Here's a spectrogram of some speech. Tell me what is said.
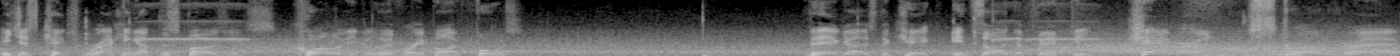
He just keeps racking up disposals. Quality delivery by foot. There goes the kick inside the 50. Cameron, strong grab.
